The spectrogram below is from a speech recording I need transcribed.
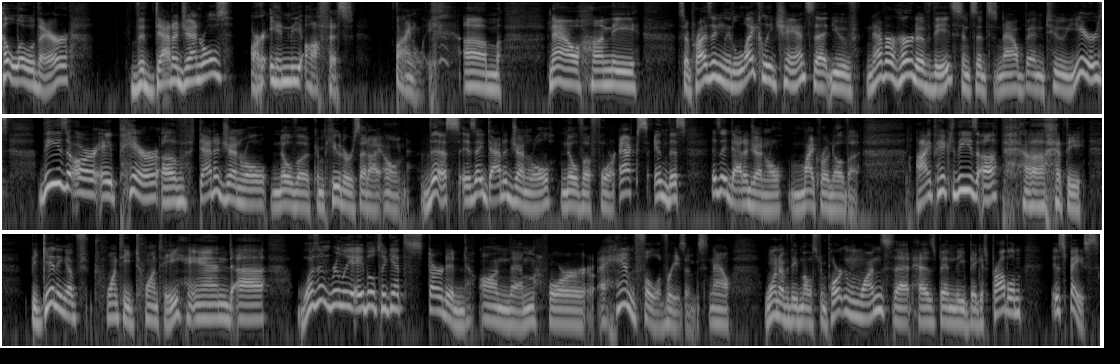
hello there. The data generals are in the office, finally. Um, now, on the surprisingly likely chance that you've never heard of these since it's now been two years, these are a pair of Data General Nova computers that I own. This is a Data General Nova 4X, and this is a Data General Micronova. I picked these up uh, at the beginning of 2020 and uh, wasn't really able to get started on them for a handful of reasons. Now, one of the most important ones that has been the biggest problem is space.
